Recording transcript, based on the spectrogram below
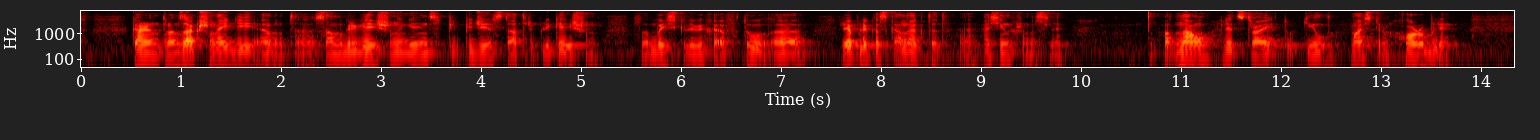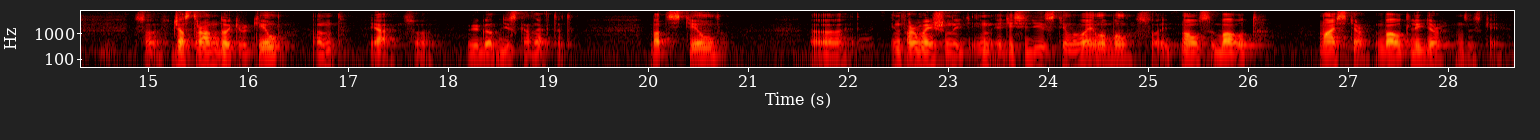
current transaction ID and uh, some aggregation against P pgstat replication. So basically we have two uh, replicas connected uh, asynchronously. Now let's try to kill master horribly. So just run docker kill and yeah, so we got disconnected. But still, information in etcd is still available, so it knows about master, about leader in this case.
